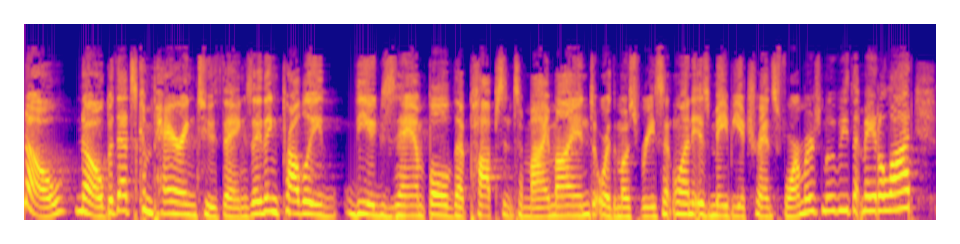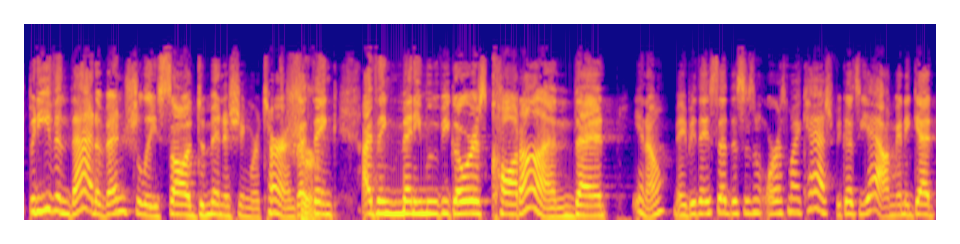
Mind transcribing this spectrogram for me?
No, no. But that's comparing two things. I think probably the example that pops into my mind, or the most recent one, is maybe a Transformers movie that made a lot. But even that eventually saw diminishing returns. I think. I think many moviegoers caught on that. You know, maybe they said this isn't worth my cash because yeah, I'm going to get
